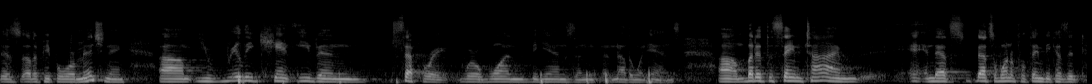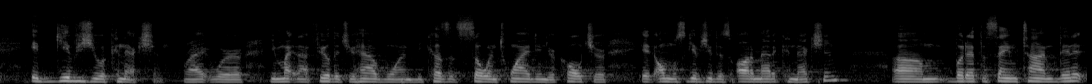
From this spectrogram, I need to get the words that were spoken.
as other people were mentioning, um, you really can't even separate where one begins and another one ends. Um, but at the same time, and that's, that's a wonderful thing because it, it gives you a connection, right? Where you might not feel that you have one because it's so entwined in your culture, it almost gives you this automatic connection. Um, but at the same time, then it,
